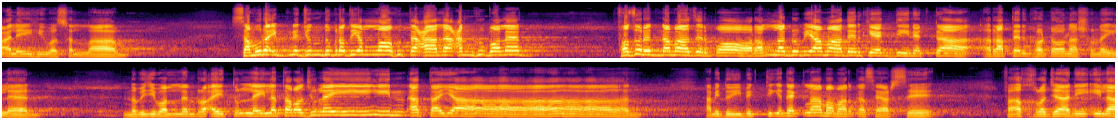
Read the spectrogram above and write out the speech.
عليه وسلم সামুরা ইবনে জুন্দুব রাদিয়াল্লাহু তাআলা আনহু বলেন ফজরের নামাজের পর আল্লাহ নবী আমাদেরকে একদিন একটা রাতের ঘটনা শোনাইলেন নবীজি বললেন রাআইতুল লাইলাতা রাজুলাইন আতায়ান আমি দুই ব্যক্তিকে দেখলাম আমার কাছে আসছে ফাখরাজানি ইলা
